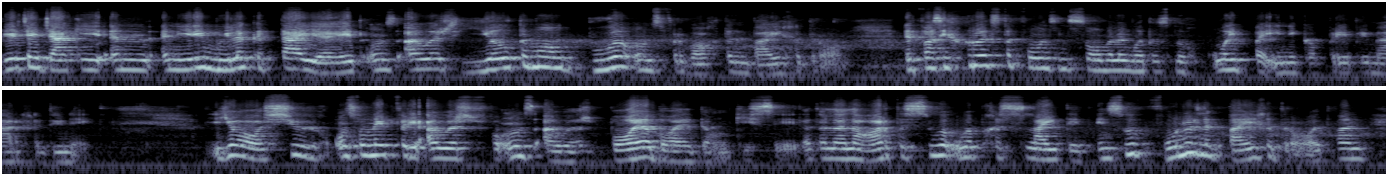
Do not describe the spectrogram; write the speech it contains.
Weet jy Jackie, in in hierdie moeilike tye het ons ouers heeltemal bo ons verwagting bygedra. Dit was die grootste fondsinsameling wat ons nog ooit by Unika Pre-primêr gedoen het. Ja, sjoe, ons wil net vir die ouers, vir ons ouers baie baie dankie sê dat hulle hulle harte so oop gesluit het en so wonderlik bygedra het want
